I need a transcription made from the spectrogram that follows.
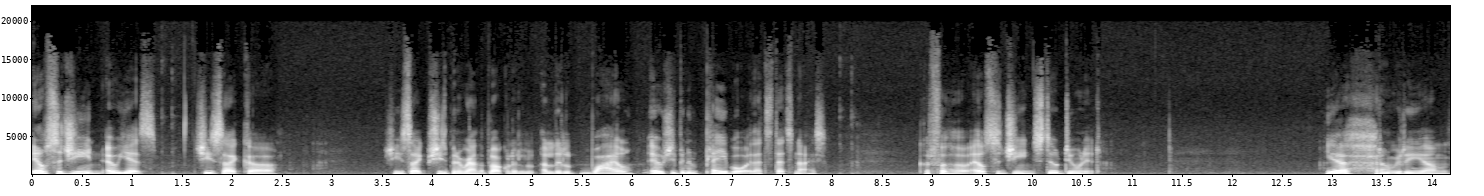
Elsa Jean. Oh yes, she's like uh. She's like she's been around the block a little a little while. Oh, she's been in Playboy. That's that's nice. Good for her. Elsa Jean still doing it. Yeah, I don't really um.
